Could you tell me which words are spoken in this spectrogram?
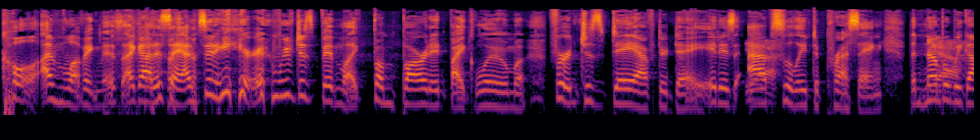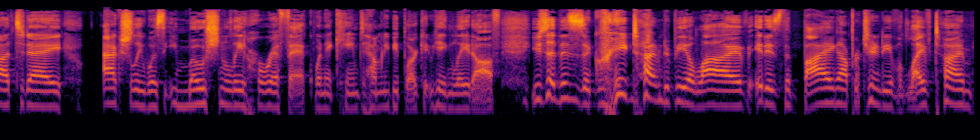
Cole, I'm loving this. I gotta say, I'm sitting here and we've just been like bombarded by gloom for just day after day. It is yeah. absolutely depressing. The number yeah. we got today actually was emotionally horrific when it came to how many people are being laid off. You said this is a great time to be alive. It is the buying opportunity of a lifetime.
